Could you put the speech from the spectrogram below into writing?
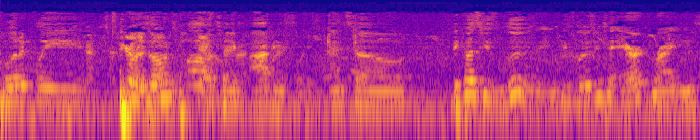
politically Purely for his own political, yeah. politics, obviously. And so because he's losing, he's losing to Eric Greitens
